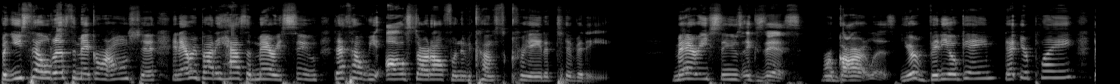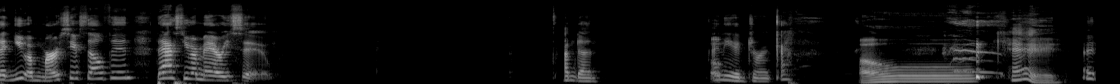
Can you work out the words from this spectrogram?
But you told us to make our own shit and everybody has a Mary Sue. That's how we all start off when it becomes creativity. Mary Sue's exist regardless. Your video game that you're playing that you immerse yourself in that's your Mary Sue. I'm done. I Oh. need a drink oh. Okay. I-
